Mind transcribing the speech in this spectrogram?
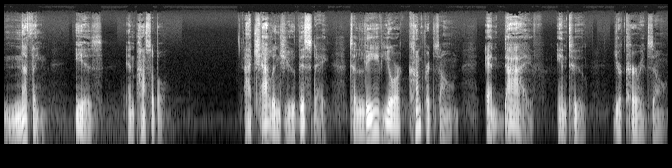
nothing is impossible. I challenge you this day to leave your comfort zone and dive into your courage zone.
